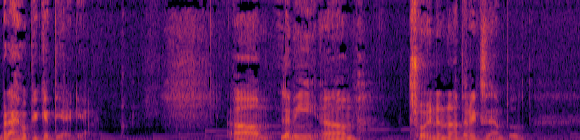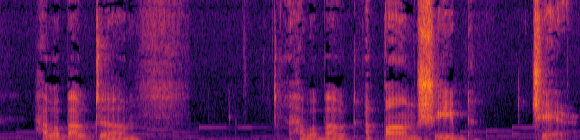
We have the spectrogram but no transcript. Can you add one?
but I hope you get the idea. Um, let me um, throw in another example. How about um, how about a palm-shaped chair?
